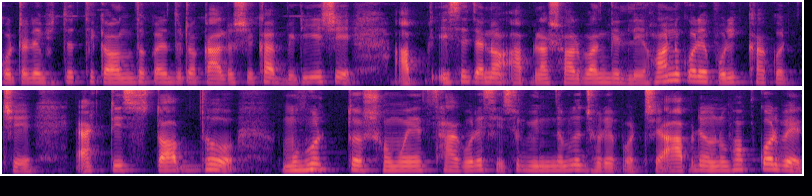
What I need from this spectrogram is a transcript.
কোটারের ভিতর থেকে অন্ধকারে দুটো কালো শিখা বেরিয়ে এসে আপ, এসে যেন আপনার সর্বাঙ্গে লেহন করে পরীক্ষা করছে। একটি স্তব্ধ মুহূর্ত সময়ের সাগরে শিশুর বিন্দুগুলো ঝরে পড়ছে। আপনি অনুভব করবেন,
